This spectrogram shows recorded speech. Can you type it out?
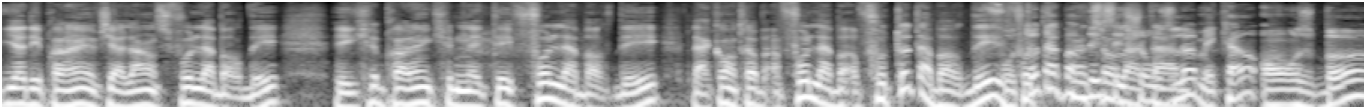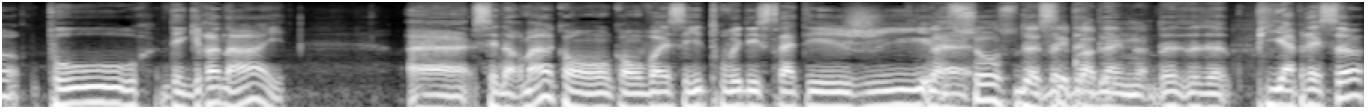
y a des problèmes de violence, faut l'aborder. Les problèmes de criminalité, faut l'aborder. La contrebande, faut l'aborder. Faut tout aborder. faut, tout aborder mettre sur ces choses-là, mais quand on se bat pour des grenailles, euh, c'est normal qu'on qu'on va essayer de trouver des stratégies. La euh, source de ces problèmes-là. Puis après ça,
